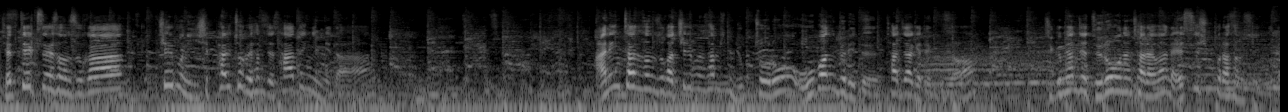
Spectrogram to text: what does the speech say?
ZXL 선수가 7분 28초로 현재 4등입니다. 안인찬 선수가 7분 36초로 5번 그리드 차지하게 됐고요. 지금 현재 들어오는 차량은 S 슈프라 선수입니다.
